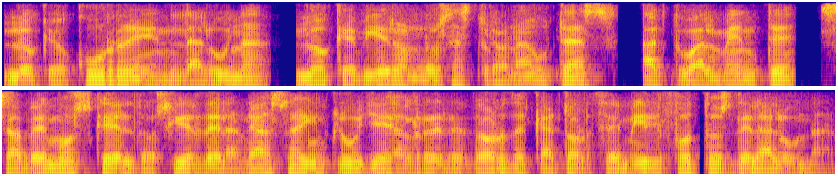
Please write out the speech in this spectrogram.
lo que ocurre en la Luna, lo que vieron los astronautas. Actualmente, sabemos que el dossier de la NASA incluye alrededor de 14.000 fotos de la Luna.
